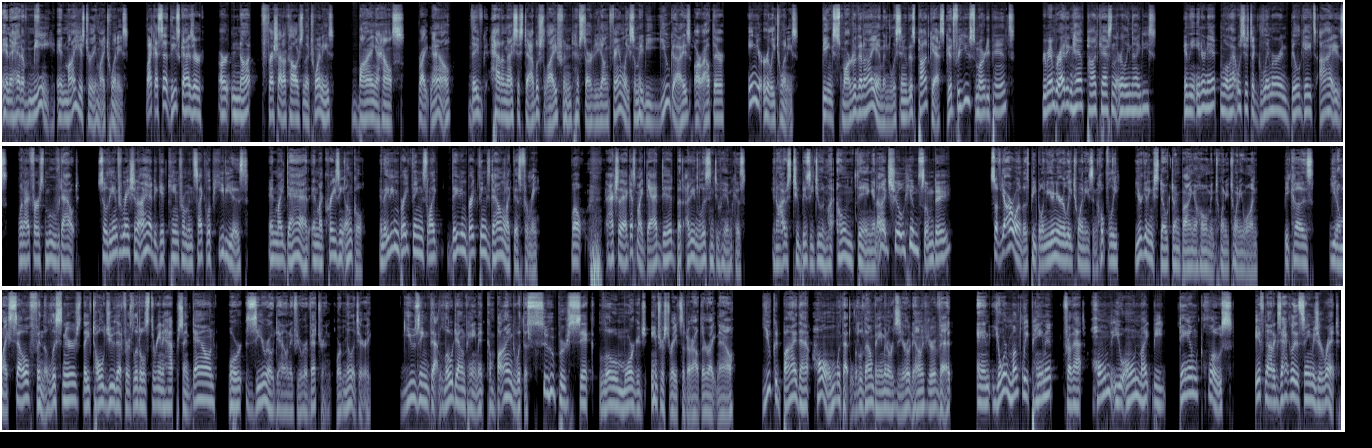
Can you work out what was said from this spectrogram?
and ahead of me in my history in my 20s. Like I said, these guys are are not fresh out of college in their 20s buying a house right now. They've had a nice established life and have started a young family. So maybe you guys are out there in your early 20s being smarter than I am and listening to this podcast. Good for you, smarty pants. Remember, I didn't have podcasts in the early 90s. And the internet, well, that was just a glimmer in Bill Gates' eyes when I first moved out. So the information I had to get came from encyclopedias and my dad and my crazy uncle. And they didn't break things like, they didn't break things down like this for me. Well, actually, I guess my dad did, but I didn't listen to him because, you know, I was too busy doing my own thing and I'd show him someday. So if you are one of those people and you're in your early 20s and hopefully you're getting stoked on buying a home in 2021 because, you know, myself and the listeners, they've told you that for as little as 3.5% down or zero down if you're a veteran or military, using that low down payment combined with the super sick low mortgage interest rates that are out there right now, you could buy that home with that little down payment or zero down if you're a vet. And your monthly payment for that home that you own might be damn close if not exactly the same as your rent.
